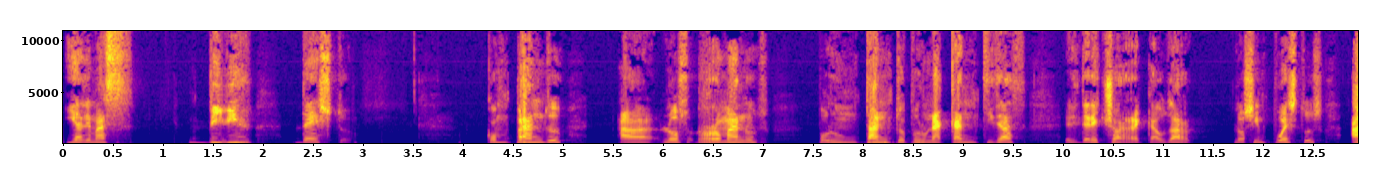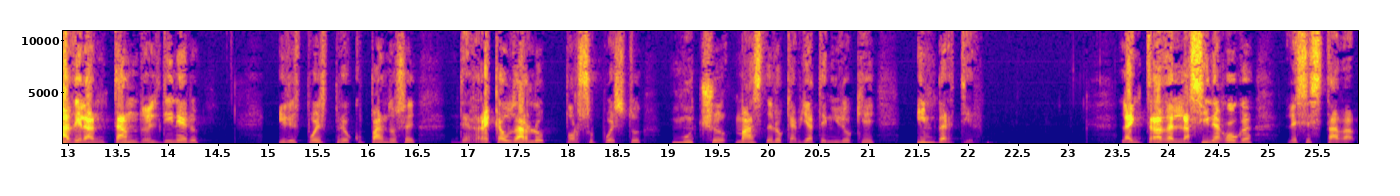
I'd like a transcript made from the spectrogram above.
y además vivir de esto, comprando a los romanos por un tanto, por una cantidad, el derecho a recaudar los impuestos, adelantando el dinero, y después preocupándose de recaudarlo, por supuesto, mucho más de lo que había tenido que invertir. La entrada en la sinagoga les estaba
